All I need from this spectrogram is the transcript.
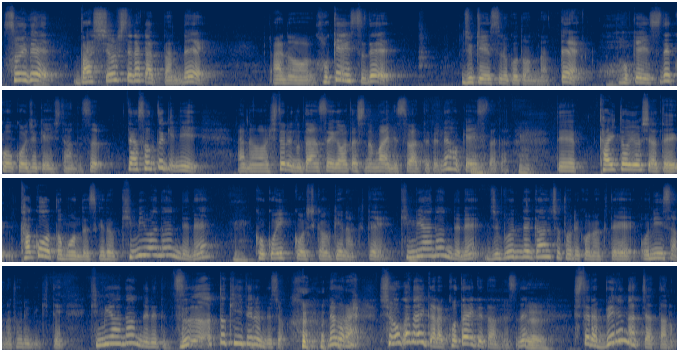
それで抜歯をしてなかったんであの保健室で受験することになって保健室で高校受験したんです。でその時にあの一人の男性が私の前に座っててね保健室だから、で回答用紙あって書こうと思うんですけど「君はなんでねここ1校しか受けなくて君はなんでね自分で願書取り来なくてお兄さんが取りに来て君はなんでね」ってずーっと聞いてるんですよ。だからしょうがないから答えてたんですね、ええ。そしたらベルになっちゃったの。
